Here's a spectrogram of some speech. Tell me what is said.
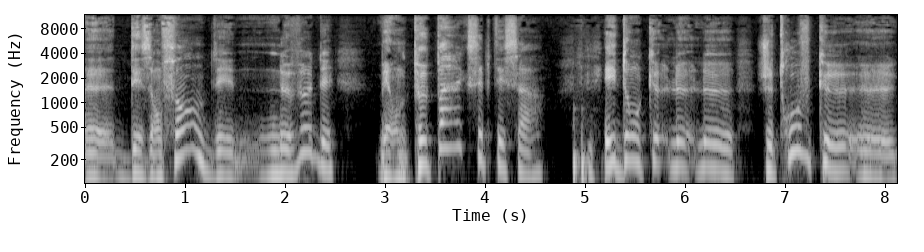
euh, des enfants, des neveux, des... mais on ne peut pas accepter ça. Et donc, je trouve que,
